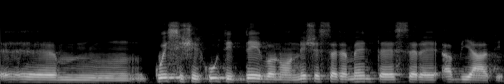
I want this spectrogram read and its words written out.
ehm, questi circuiti devono necessariamente essere avviati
